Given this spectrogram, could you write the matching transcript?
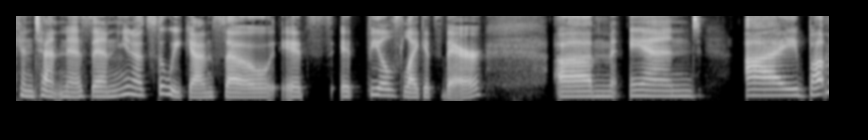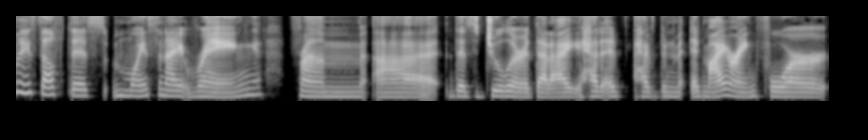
contentness and you know, it's the weekend, so it's it feels like it's there. Um and I bought myself this moissanite ring from uh, this jeweler that I had have been admiring for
